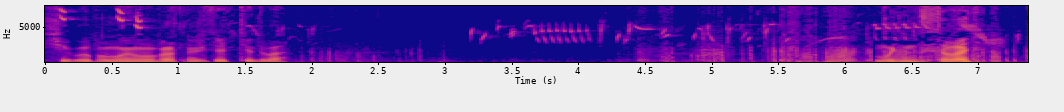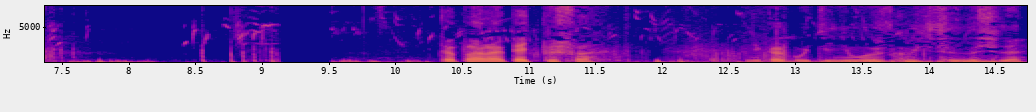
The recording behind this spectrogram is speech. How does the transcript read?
Щеглы, по-моему, обратно лететь те два. Будем доставать. Топара опять пришла. Никак уйти не может, крутиться до сюда.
